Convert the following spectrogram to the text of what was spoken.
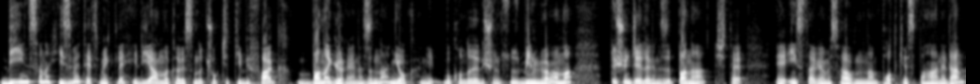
bir insana hizmet etmekle hediye almak arasında çok ciddi bir fark bana göre en azından yok. Hani bu konuda ne düşünüyorsunuz bilmiyorum ama düşüncelerinizi bana işte e, Instagram hesabımdan podcast bahaneden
